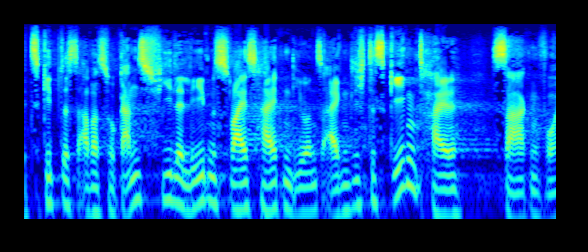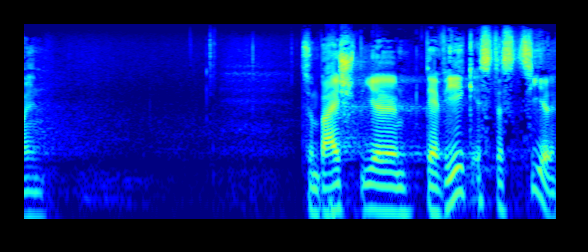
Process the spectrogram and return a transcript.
Jetzt gibt es aber so ganz viele Lebensweisheiten, die uns eigentlich das Gegenteil sagen wollen. Zum Beispiel, der Weg ist das Ziel.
